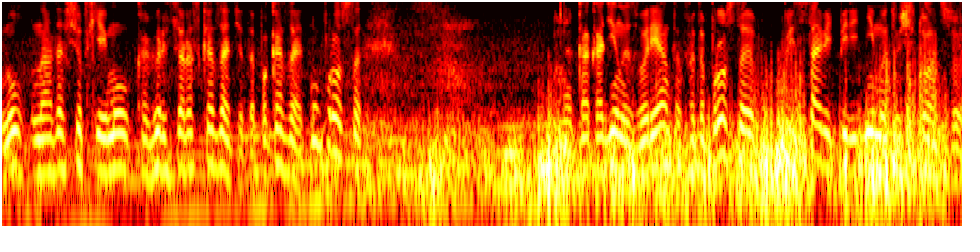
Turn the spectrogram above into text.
ну, надо все-таки ему, как говорится, рассказать это, показать. Ну, просто как один из вариантов, это просто представить перед ним эту ситуацию.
